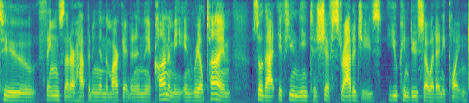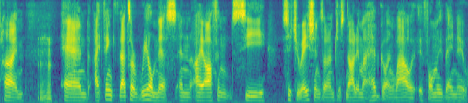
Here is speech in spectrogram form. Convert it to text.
to things that are happening in the market and in the economy in real time so that if you need to shift strategies, you can do so at any point in time. And I think that's a real miss. And I often see situations and I'm just nodding my head going, wow, if only they knew.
